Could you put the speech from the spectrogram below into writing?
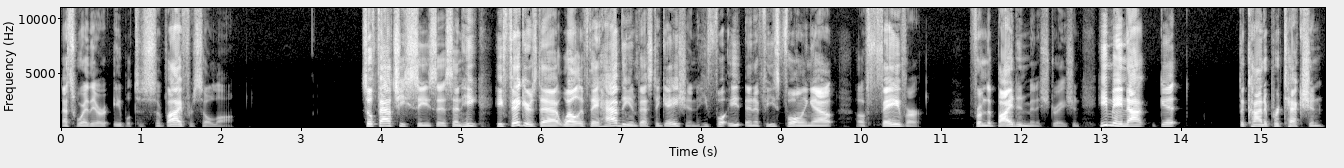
That's why they're able to survive for so long. So Fauci sees this and he, he figures that, well, if they have the investigation he, and if he's falling out of favor from the Biden administration, he may not get the kind of protection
